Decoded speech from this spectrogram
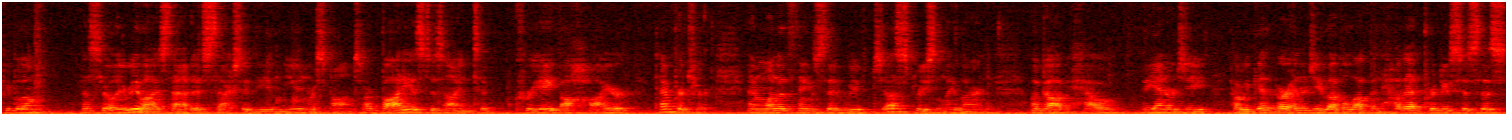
People don't necessarily realize that. It's actually the immune response. Our body is designed to create a higher temperature. And one of the things that we've just recently learned about how the energy, how we get our energy level up and how that produces this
